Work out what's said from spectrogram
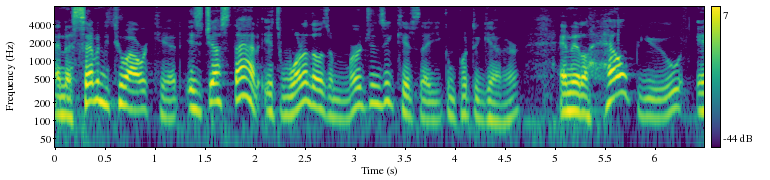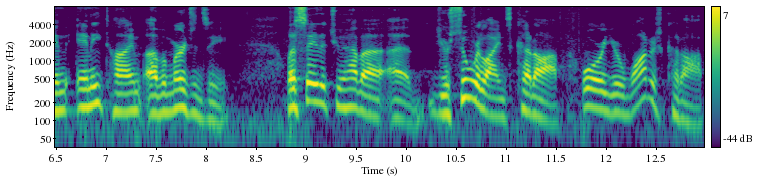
And a 72 hour kit is just that. It's one of those emergency kits that you can put together and it'll help you in any time of emergency. Let's say that you have a, a your sewer lines cut off or your water's cut off.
